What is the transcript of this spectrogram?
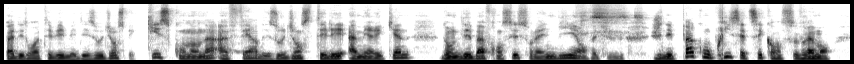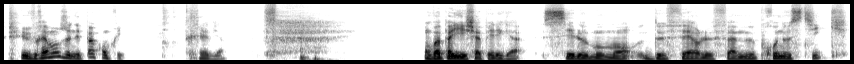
pas des droits TV, mais des audiences. Mais qu'est-ce qu'on en a à faire des audiences télé américaines dans le débat français sur la NBA En fait, je, je n'ai pas compris cette séquence, vraiment. Vraiment, je n'ai pas compris. Très bien. On va pas y échapper, les gars. C'est le moment de faire le fameux pronostic.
